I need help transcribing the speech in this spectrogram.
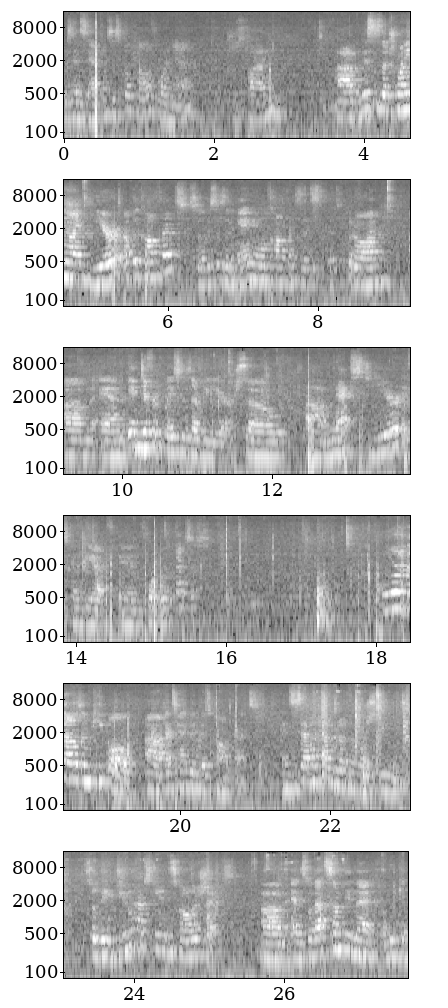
Was in San Francisco, California, which is fun. Um, This is the 29th year of the conference, so this is an annual conference that's, that's put on, um, and in different places every year. So, um, next year, it's gonna be up in Fort Worth, Texas. Four thousand people, uh, attended this conference, and seven hundred of them were students. So they do have student scholarships. Um, and so that's something that we can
